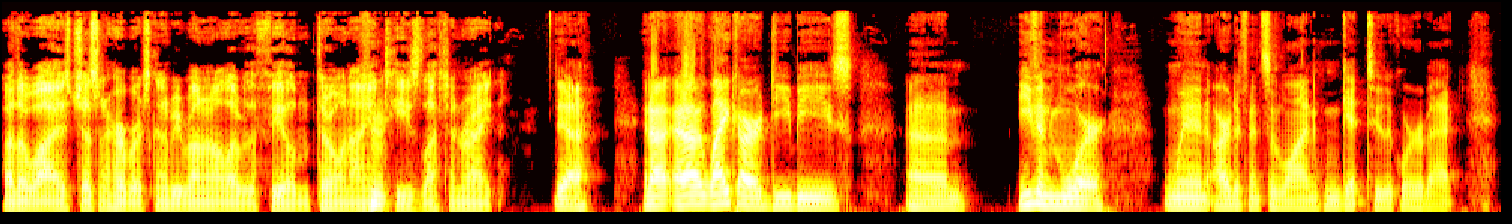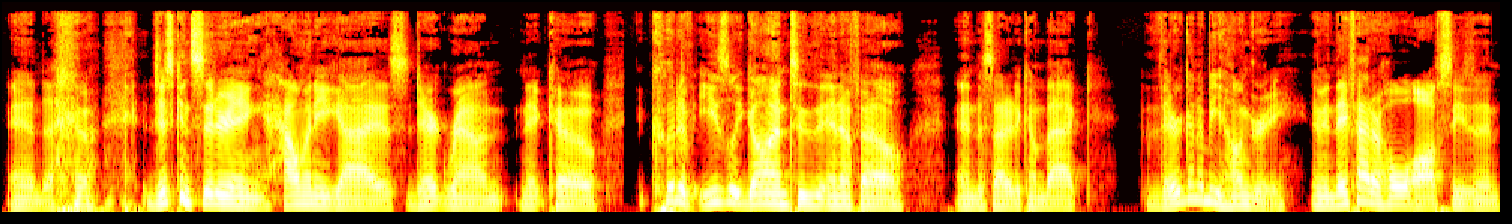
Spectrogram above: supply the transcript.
Otherwise, Justin Herbert's going to be running all over the field and throwing hmm. ints left and right. Yeah, and I and I like our DBs um, even more when our defensive line can get to the quarterback. And uh, just considering how many guys, Derrick Brown, Nick Coe, could have easily gone to the NFL and decided to come back, they're going to be hungry. I mean, they've had a whole offseason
